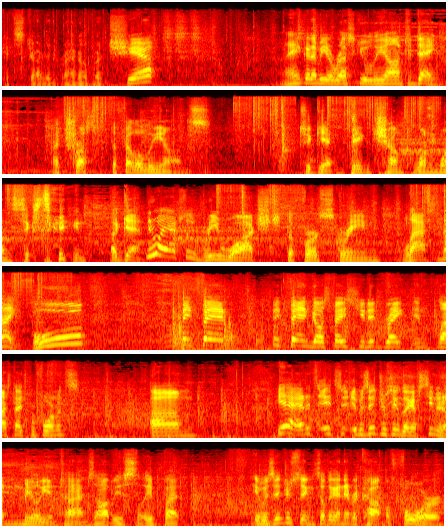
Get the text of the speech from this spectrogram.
Get started right over. here. I ain't gonna be a rescue Leon today. I trust the fellow Leons to get Big Chunk 1116 again. You know, I actually rewatched the first Scream last night. Oh, big fan, big fan, Ghostface. You did great in last night's performance. Um, yeah, and it's it's it was interesting. Like I've seen it a million times, obviously, but it was interesting. Something I never caught before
